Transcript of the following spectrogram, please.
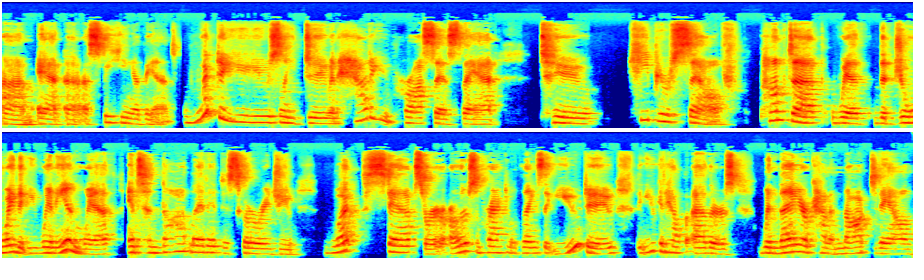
um, at a, a speaking event, what do you usually do and how do you process that to keep yourself pumped up with the joy that you went in with and to not let it discourage you. What steps or are there some practical things that you do that you can help others when they are kind of knocked down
